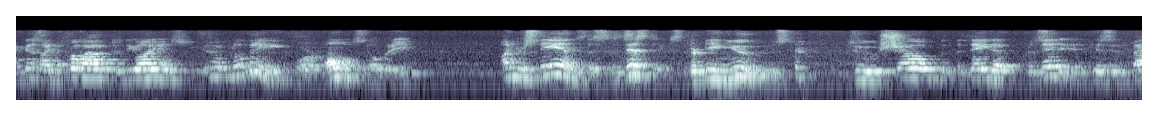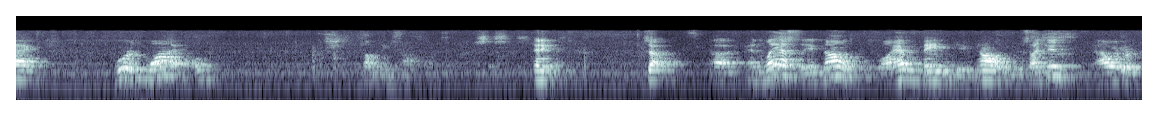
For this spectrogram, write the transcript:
I guess I'd throw out to the audience, you know, nobody, or almost nobody, understands the statistics that are being used to show that the data presented is in fact worthwhile, something's not right. Anyway, so, uh, and lastly, acknowledgements. Well, I haven't made the acknowledgements. I did, however,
